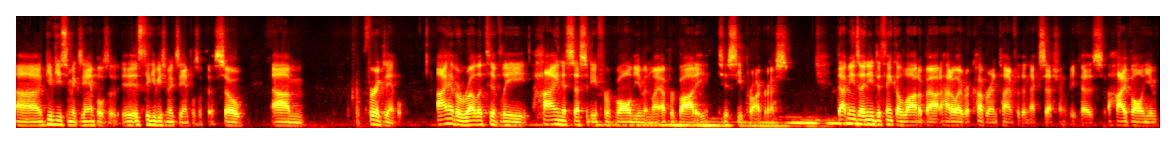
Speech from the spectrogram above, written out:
uh, give you some examples of, is to give you some examples of this. So, um, for example, I have a relatively high necessity for volume in my upper body to see progress that means I need to think a lot about how do I recover in time for the next session because a high volume,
